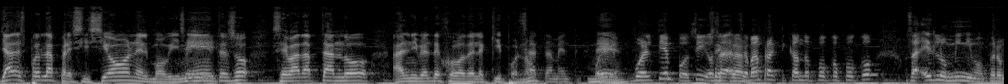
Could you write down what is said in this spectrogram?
Ya después la precisión, el movimiento, Sí. eso se va adaptando al nivel de juego del equipo, ¿no? Exactamente. Muy Eh, bien. Por el tiempo, sí. O Sí, sea, claro. se van practicando poco a poco. O sea, es lo mínimo. Pero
